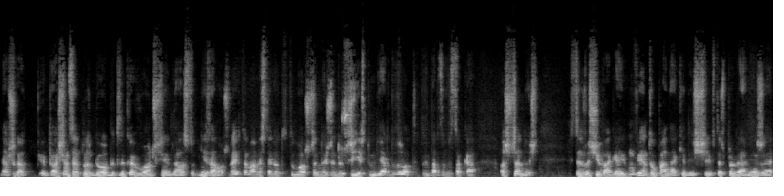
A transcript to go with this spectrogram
na przykład 800 plus byłoby tylko i wyłącznie dla osób niezamożnych, to mamy z tego tytułu oszczędność rzędu 30 miliardów złotych. To jest bardzo wysoka oszczędność. Chcę zwrócić uwagę, mówiłem to u Pana kiedyś w też programie, że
